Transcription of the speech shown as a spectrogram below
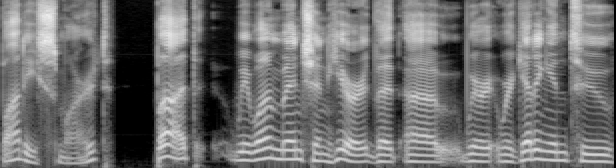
Body Smart. But we want to mention here that uh, we're we're getting into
